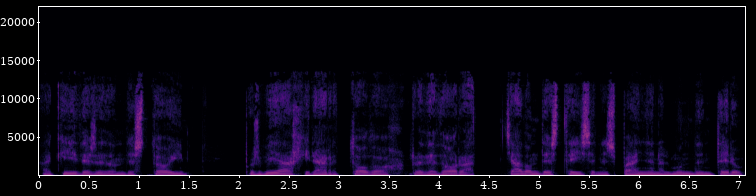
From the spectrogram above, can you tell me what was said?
aquí desde donde estoy. Pues voy a girar todo alrededor, ya donde estéis en España, en el mundo entero.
